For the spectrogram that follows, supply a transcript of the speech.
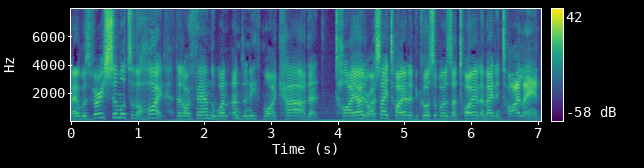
It was very similar to the height that I found the one underneath my car, that Toyota. I say Toyota because it was a Toyota made in Thailand.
